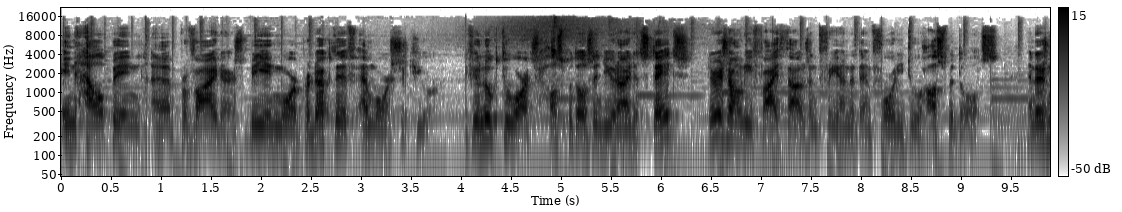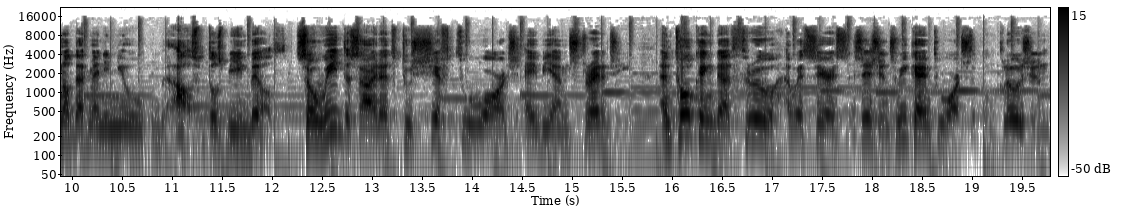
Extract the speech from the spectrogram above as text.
in helping uh, providers being more productive and more secure. If you look towards hospitals in the United States, there is only 5,342 hospitals and there's not that many new hospitals being built. So we decided to shift towards ABM strategy. And talking that through with SiriusDecisions, we came towards the conclusion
